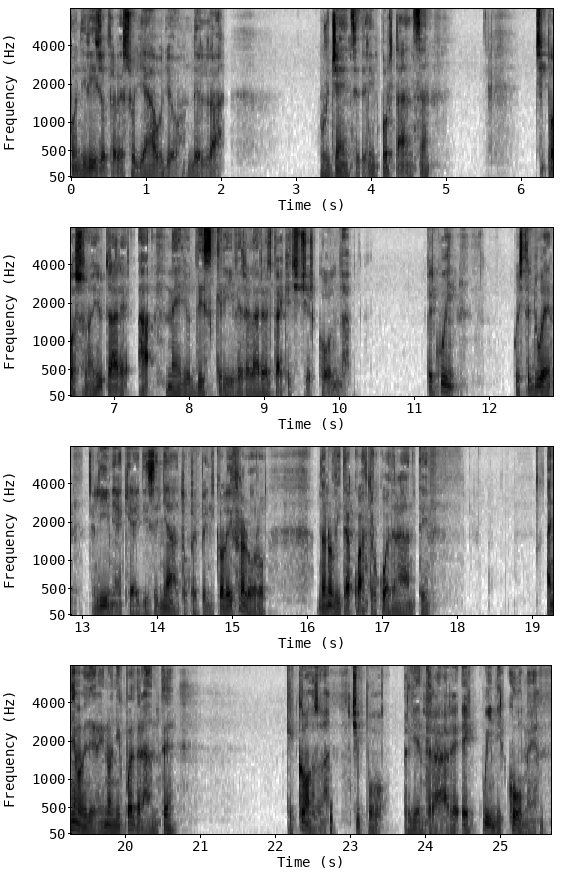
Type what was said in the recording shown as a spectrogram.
condiviso attraverso gli audio della urgenza e dell'importanza, ci possono aiutare a meglio descrivere la realtà che ci circonda. Per cui queste due linee che hai disegnato perpendicolari fra loro danno vita a quattro quadranti. Andiamo a vedere in ogni quadrante che cosa ci può rientrare e quindi come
